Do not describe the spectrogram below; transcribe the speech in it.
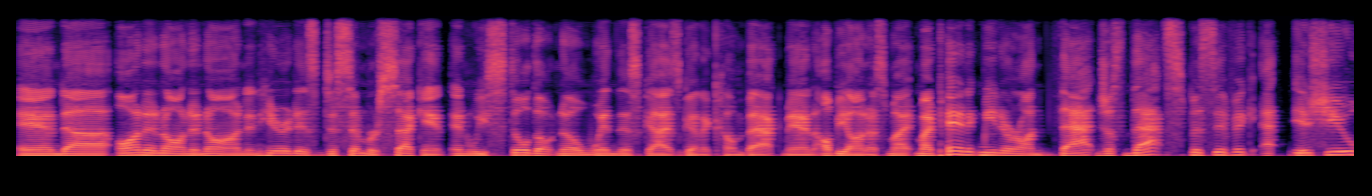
and uh, on and on and on. And here it is December 2nd, and we still don't know when this guy's going to come back, man. I'll be honest. My, my panic meter on that, just that specific issue,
